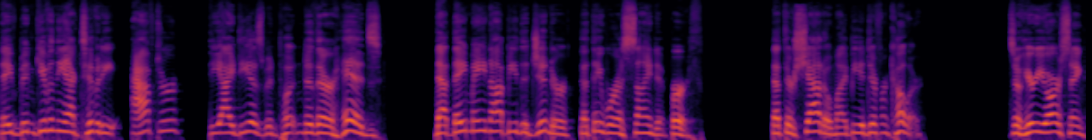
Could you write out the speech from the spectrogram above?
they've been given the activity after the idea has been put into their heads that they may not be the gender that they were assigned at birth, that their shadow might be a different color. So here you are saying,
